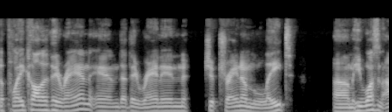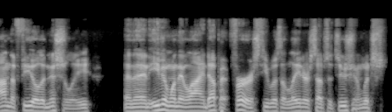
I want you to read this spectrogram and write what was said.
the play call that they ran and that they ran in Chip Trayanum late. Um, he wasn't on the field initially, and then even when they lined up at first, he was a later substitution, which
